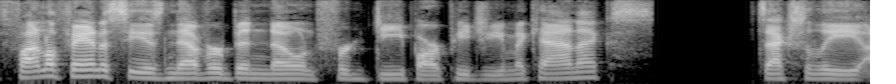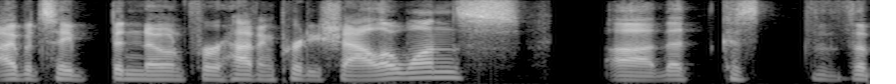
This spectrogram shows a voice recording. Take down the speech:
Final Fantasy has never been known for deep RPG mechanics. It's actually I would say been known for having pretty shallow ones. Uh that cuz the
